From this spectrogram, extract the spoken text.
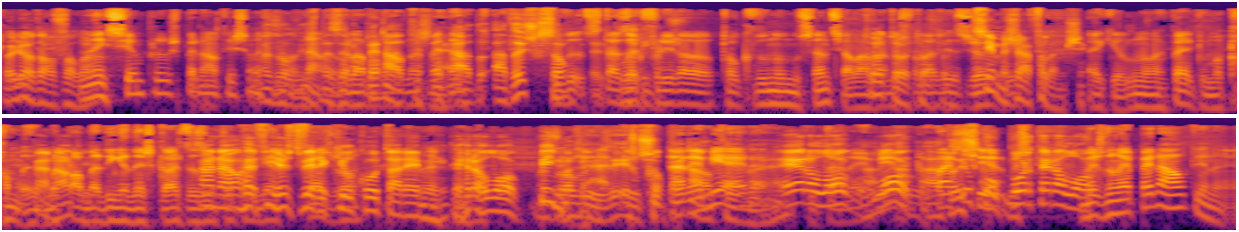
que Olha o de Alvalade. nem sempre os penaltis são Mas, assinalados. Luís, mas eram Alvalade penaltis, não é não é? Há do- há dois que são, Se estás a clarinhos. referir ao toque do Nuno Santos, já lá Tô, vamos tô, falar tô. desse jogo. Sim, mas já falamos, sim. Aquilo não é pé, que uma, palma, uma palmadinha nas costas. Ah, um não, havias de ver aquilo com o Taremi. Era logo. Pimba. ó, Luís, Ah, estes o Taremi penaltis, era. não é? Era logo, logo. com o Porto mas- era logo. Mas não é penalti, não é?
